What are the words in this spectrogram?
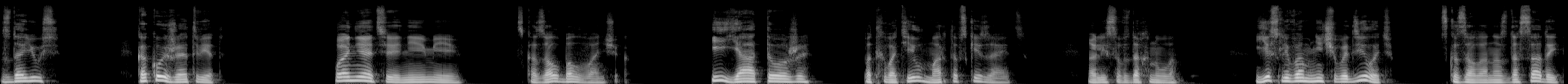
«Сдаюсь». Какой же ответ? Понятия не имею, сказал болванчик. И я тоже, подхватил мартовский заяц. Алиса вздохнула. Если вам нечего делать, сказала она с досадой,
